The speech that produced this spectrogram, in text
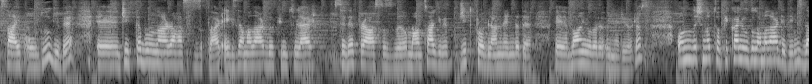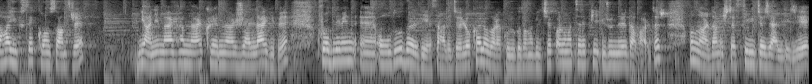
sahip olduğu gibi e, ciltte bulunan rahatsızlıklar, egzamalar, döküntüler, sedef rahatsızlığı, mantar gibi cilt problemlerinde de e, banyoları öneriyoruz. Onun dışında topikal uygulamalar dediğimiz daha yüksek konsantre yani merhemler, kremler, jeller gibi problemin e, olduğu bölgeye sadece lokal olarak uygulanabilecek aromaterapi ürünleri de vardır. Bunlardan işte sivilce jelleri,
